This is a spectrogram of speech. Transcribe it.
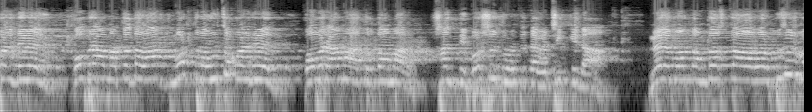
করে দেবেন, কবরে আমার তত মর্তবা উঁচু করে দেবেন, কবরে আমার তত আমার শান্তি বর্ষিত হতে থাকবে, ঠিক কিনা? মেরে মন্তম দোস্ত আমার বুজুর্গ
